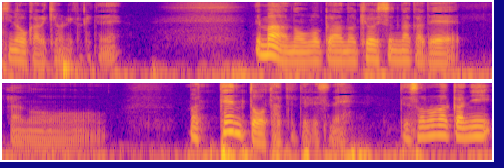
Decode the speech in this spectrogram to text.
昨日から今日にかけてね。で、まあ、あの、僕はあの、教室の中で、あのー、まあ、テントを立ててですね、で、その中に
